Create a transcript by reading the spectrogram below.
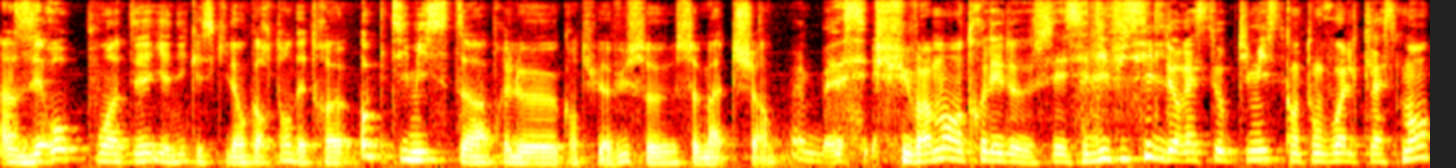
un, zéro pointé. Yannick, est-ce qu'il est encore temps d'être optimiste après le, quand tu as vu ce, match hein? Je suis vraiment entre les deux. C'est difficile de rester optimiste quand on voit le classement.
